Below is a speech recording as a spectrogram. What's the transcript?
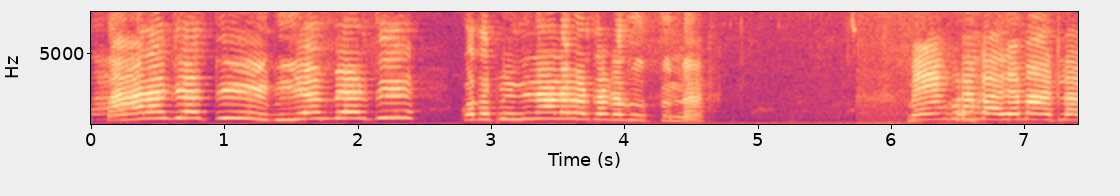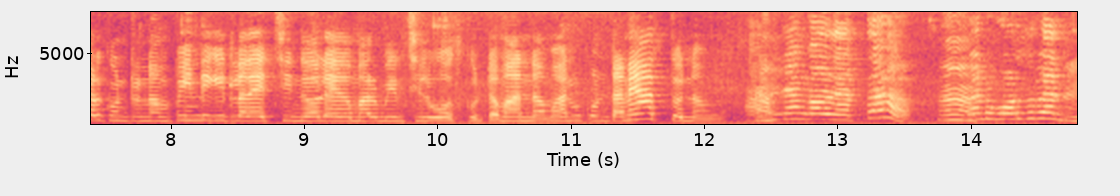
స్నానం చేసి బియ్యం పెడితే కొత్త పిండి నాన్న పెడతాడ చూస్తున్నా. మేము కూడా అదే మాట్లాడుకుంటున్నాం. పిండికి ఇట్లా తెచ్చిందో లేదో మరి మిర్చిలు పోసుకుంటాం అన్నాం. అనుకుంటానే వస్తున్నాము అన్నం కాదు ఎత్తా నన్ను కొడుతురండి.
